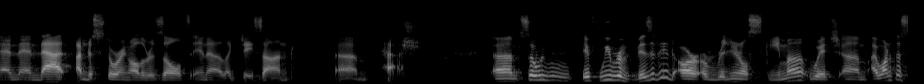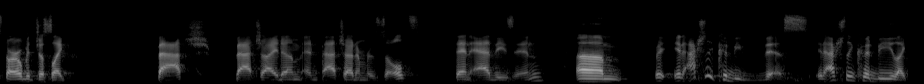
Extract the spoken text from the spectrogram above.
And then that, I'm just storing all the results in a like JSON um, hash. Um, so we, if we revisited our original schema, which um, I wanted to start with just like batch, batch item, and batch item results, then add these in. Um, it actually could be this. It actually could be like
